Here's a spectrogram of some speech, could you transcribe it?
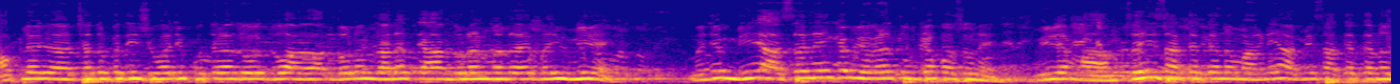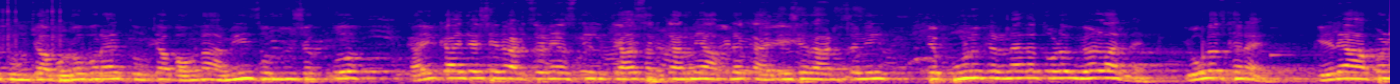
आपल्या छत्रपती शिवाजी पुतळा जो जो आंदोलन झालं त्या आंदोलनमध्ये मी आहे. म्हणजे मी असं नाही की वेगळं तुमच्यापासून आहे. मी आमचंही सातत्यानं मागणी आम्ही सातत्यानं तुमच्या बरोबर आहे तुमच्या भावना आम्हीही समजू शकतो. काही कायदेशीर अडचणी असतील त्या सरकारने आपल्या कायदेशीर अडचणी ते पूर्ण करण्याला थोडं वेळ लागलाय. एवढंच खरं आहे. गेल्या आपण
